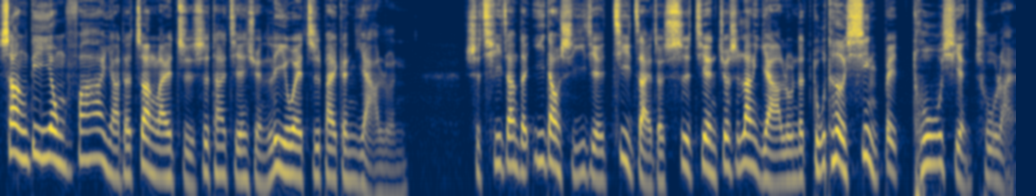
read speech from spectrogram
上帝用发芽的杖来指示他拣选立位支派跟亚伦。十七章的一到十一节记载着事件，就是让亚伦的独特性被凸显出来。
